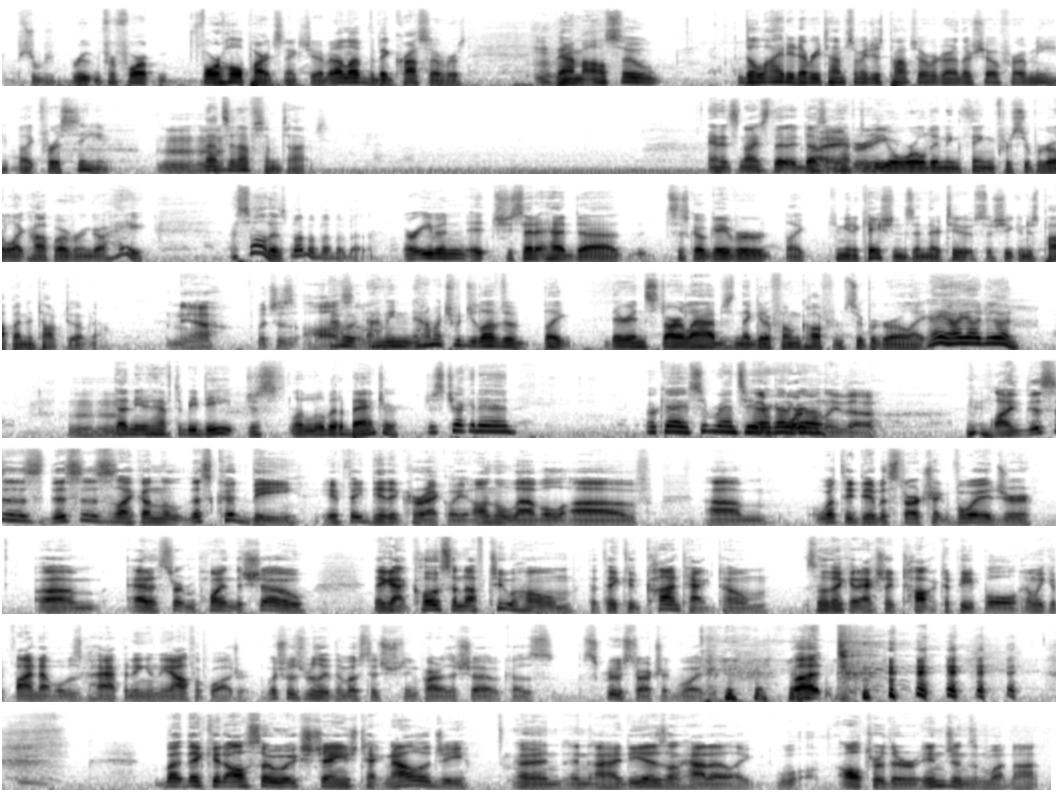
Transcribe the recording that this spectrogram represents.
rooting for four four whole parts next year. But I love the big crossovers. But I'm also delighted every time somebody just pops over to another show for a mean like for a scene. Mm-hmm. That's enough sometimes. And it's nice that it doesn't have to be a world-ending thing for Supergirl to like hop over and go, "Hey, I saw this." Blah blah blah blah blah. Or even it, she said it had uh, Cisco gave her like communications in there too, so she can just pop in and talk to him now. Yeah, which is I, awesome. would- I mean, how much would you love to like? They're in Star Labs and they get a phone call from Supergirl like, "Hey, how y'all doing?" Mm-hmm. Doesn't even have to be deep, just a little bit of banter. Just checking in. Okay, Superman's here. I gotta go. Importantly, though, like this is this is like on the this could be if they did it correctly on the level of um, what they did with Star Trek Voyager. Um, at a certain point in the show, they got close enough to home that they could contact home, so they could actually talk to people, and we could find out what was happening in the Alpha Quadrant, which was really the most interesting part of the show because screw Star Trek Voyager, but. but they could also exchange technology and, and ideas on how to like w- alter their engines and whatnot.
